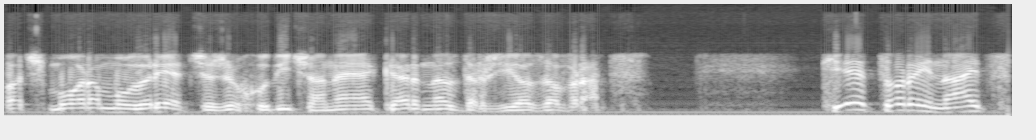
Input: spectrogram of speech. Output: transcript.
pač moramo verjeti, če že hudiča ne, ker nas držijo za vrat. Kje je torej najti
